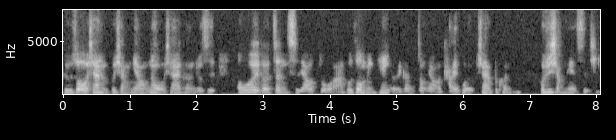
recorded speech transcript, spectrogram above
比如说我现在很不想要，那我现在可能就是。我有一个正事要做啊，或者我明天有一个很重要的开会，我现在不可能会去想那件事情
